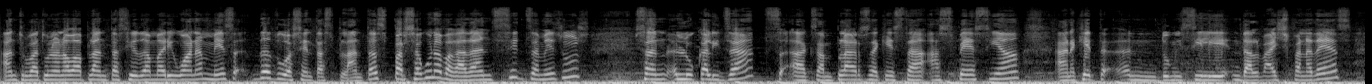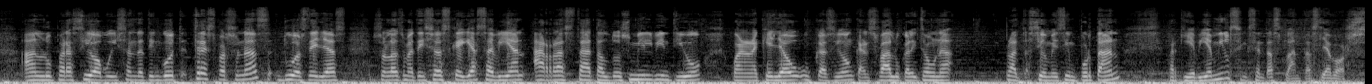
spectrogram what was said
han trobat una nova plantació de marihuana amb més de 200 plantes. Per segona vegada en 16 mesos s'han localitzat exemplars d'aquesta espècie en aquest domicili del Baix Penedès. En l'operació avui s'han detingut tres persones, dues d'elles són les mateixes que ja s'havien arrestat el 2021, quan en aquella ocasió encara es va localitzar una plantació més important, perquè hi havia 1.500 plantes llavors.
